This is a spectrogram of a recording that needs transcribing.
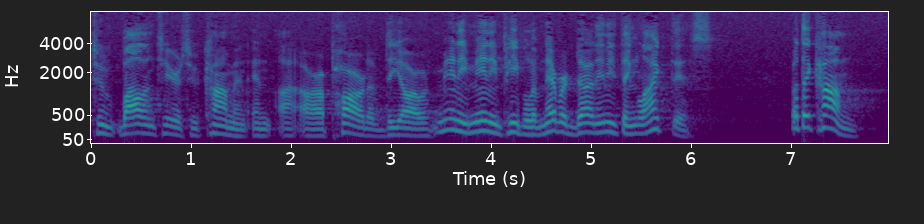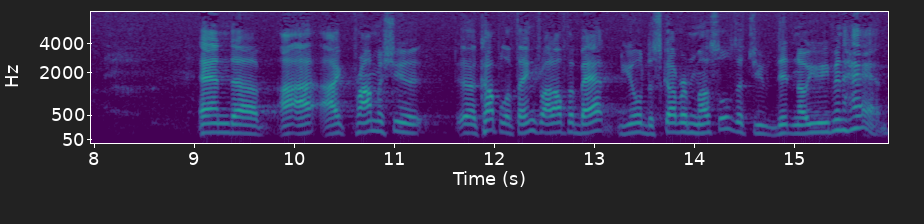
to volunteers who come and, are a part of DR, many, many people have never done anything like this. But they come. And uh, I, I promise you a couple of things right off the bat. You'll discover muscles that you didn't know you even had.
